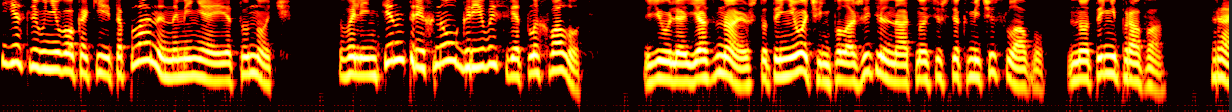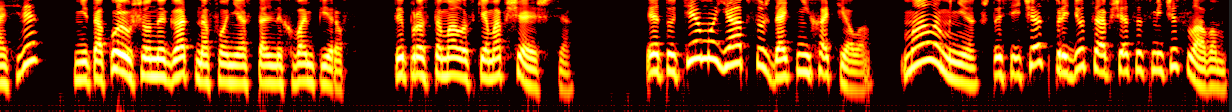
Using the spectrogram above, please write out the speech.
если у него какие-то планы на меня и эту ночь». Валентин тряхнул гривой светлых волос. «Юля, я знаю, что ты не очень положительно относишься к Мечиславу, но ты не права». «Разве?» «Не такой уж он и гад на фоне остальных вампиров. Ты просто мало с кем общаешься». Эту тему я обсуждать не хотела. Мало мне, что сейчас придется общаться с Мечиславом,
